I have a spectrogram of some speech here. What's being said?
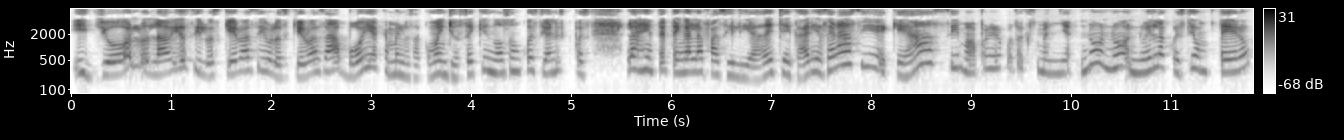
Y yo los labios, si los quiero así o los quiero así, voy a que me los acomoden. Yo sé que no son cuestiones que pues la gente tenga la facilidad de llegar y hacer así, de que, ah, sí, me voy a poner Botox mañana. No, no, no es la cuestión, pero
